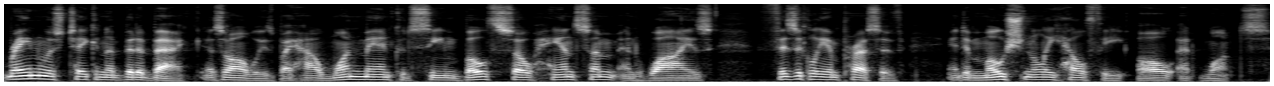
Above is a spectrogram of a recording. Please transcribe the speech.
Rain was taken a bit aback, as always, by how one man could seem both so handsome and wise, physically impressive, and emotionally healthy all at once.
